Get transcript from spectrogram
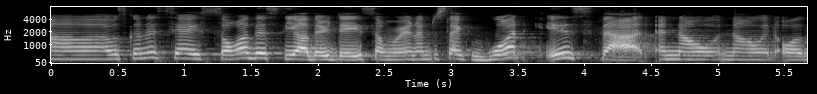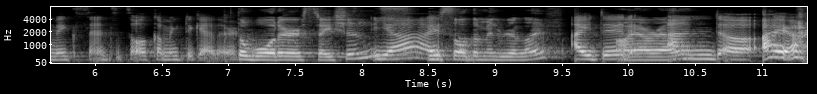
Uh, I was gonna say I saw this the other day somewhere, and I'm just like, what is that? And now, now it all makes sense. It's all coming together. The water stations. Yeah, you I saw them in real life. I did. IRL and uh, IR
